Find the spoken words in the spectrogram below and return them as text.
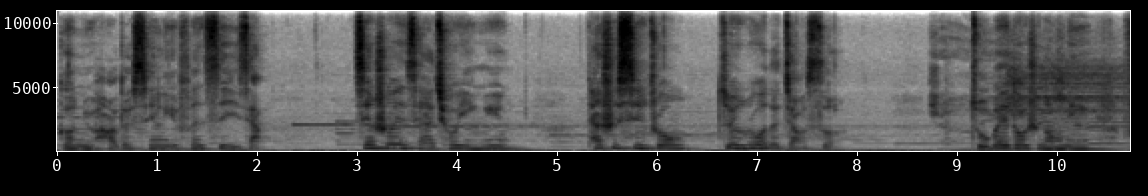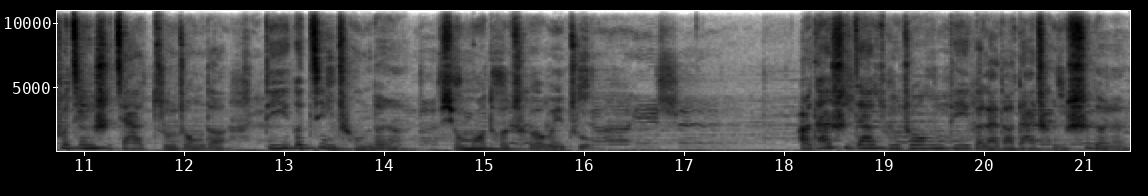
个女孩的心理分析一下。先说一下邱莹莹，她是戏中最弱的角色。祖辈都是农民，父亲是家族中的第一个进城的人，修摩托车为主。而她是家族中第一个来到大城市的人，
